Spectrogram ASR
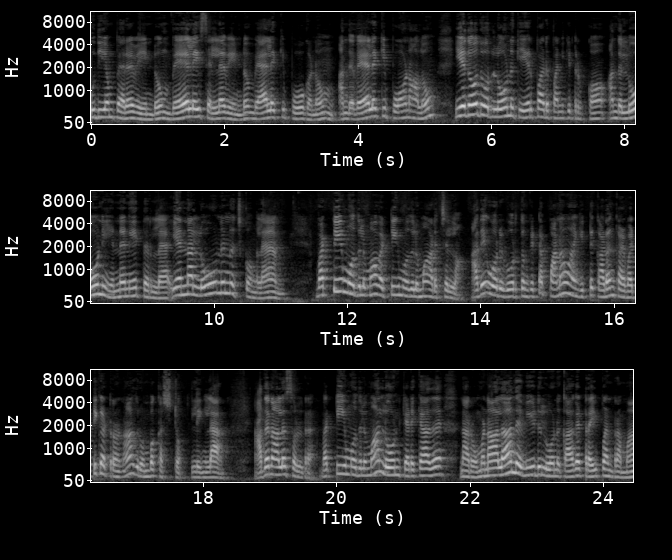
ஊதியம் பெற வேண்டும். வேலை செல்ல வேண்டும். வேலைக்கு போகணும். அந்த வேலைக்கு போனாலும் ஏதாவது ஒரு லோனுக்கு ஏற்பாடு பண்ணிக்கிட்டு இருக்கோம். அந்த லோனு என்னன்னே தெரில ஏன்னா லோனுன்னு வச்சுக்கோங்களேன். வட்டியும் முதலுமா வட்டியும் முதலுமா அடைச்சிடலாம். அதே ஒரு ஒருத்தங்கிட்ட பணம் வாங்கிட்டு கடன் க வட்டி கட்டுறோன்னா அது ரொம்ப கஷ்டம் இல்லைங்களா? அதனால் சொல்கிறேன் வட்டியும் முதலுமா லோன் கிடைக்காத நான் ரொம்ப நாளாக அந்த வீடு லோனுக்காக ட்ரை பண்ணுறேம்மா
